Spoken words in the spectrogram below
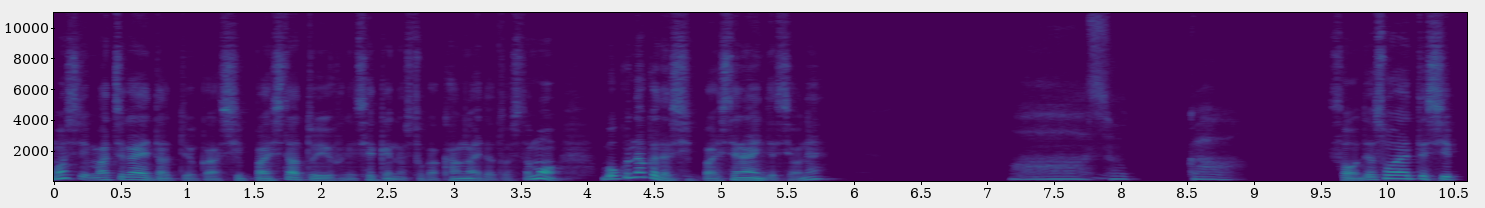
もし間違えたっていうか失敗したというふうに世間の人が考えたとしても、僕の中では失敗してないんですよね。ああ、そっか。そう。で、そうやって失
